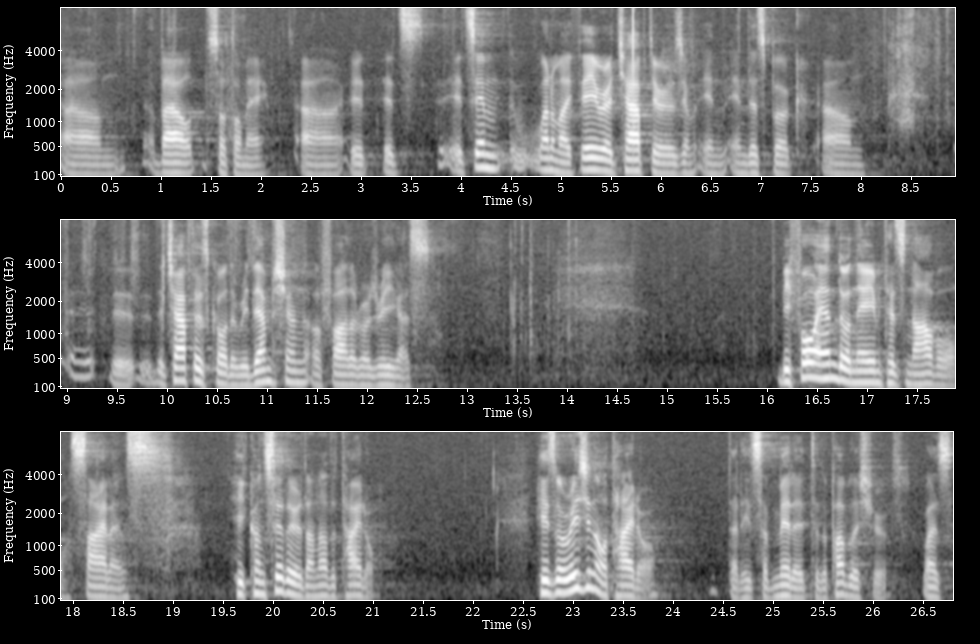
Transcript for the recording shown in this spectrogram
um, about Sotome. Uh, it, it's, it's in one of my favorite chapters in, in, in this book. Um, the, the chapter is called The Redemption of Father Rodriguez. Before Endo named his novel Silence, he considered another title. His original title that he submitted to the publishers was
